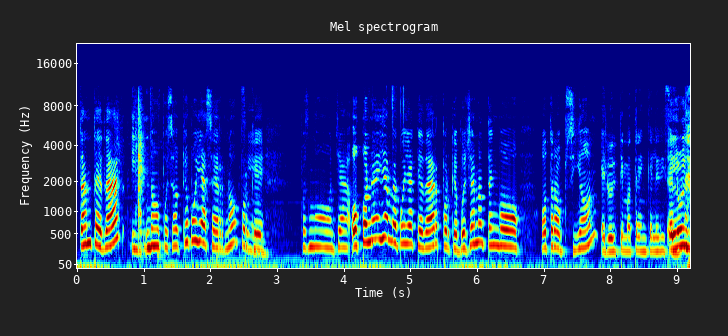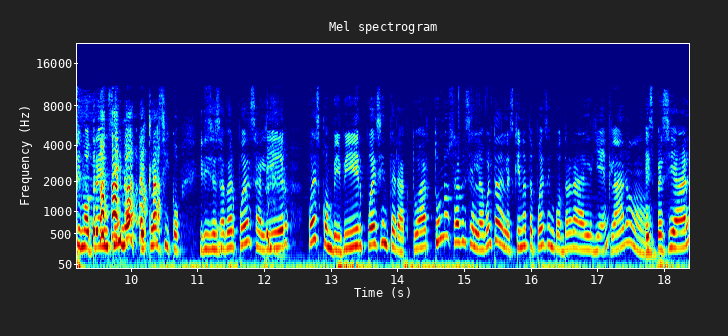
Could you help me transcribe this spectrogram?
tanta edad y no, pues ¿qué voy a hacer, no? Porque pues no, ya, o con ella me voy a quedar porque pues ya no tengo otra opción. El último tren que le dicen. El último tren, sí, ¿no? El clásico. Y dices, a ver, puedes salir, puedes convivir, puedes interactuar. Tú no sabes si en la vuelta de la esquina te puedes encontrar a alguien. Claro. Especial.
